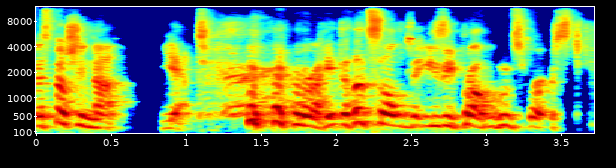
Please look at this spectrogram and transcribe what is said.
especially not yet, right? Let's solve the easy problems first.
